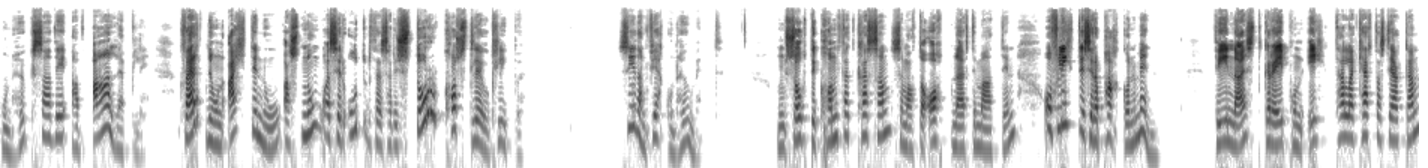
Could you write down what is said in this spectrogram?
hún hugsaði af alefli hvernig hún ætti nú að snúa sér út úr þessari stórkostlegu klípu. Síðan fekk hún hugmynd. Hún sótti konfettkassan sem átt að opna eftir matinn og flýtti sér að pakka honum inn. Því næst greip hún eittala kertastjakan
